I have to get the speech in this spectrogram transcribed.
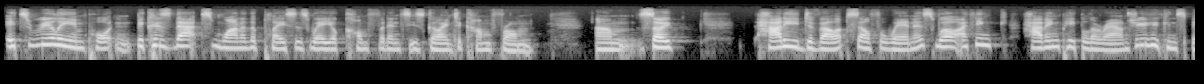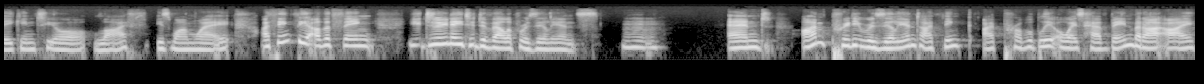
it's really important because that's one of the places where your confidence is going to come from. Um, so, how do you develop self awareness? Well, I think having people around you who can speak into your life is one way. I think the other thing, you do need to develop resilience. Mm-hmm. And I'm pretty resilient. I think I probably always have been, but I, I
